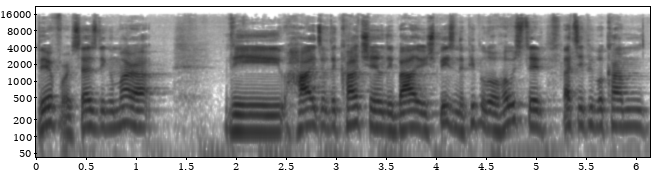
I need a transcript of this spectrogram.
Therefore, says the Gemara, the hides of the kachim, the Bali Yishpiz, and the people who hosted, let's say people come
